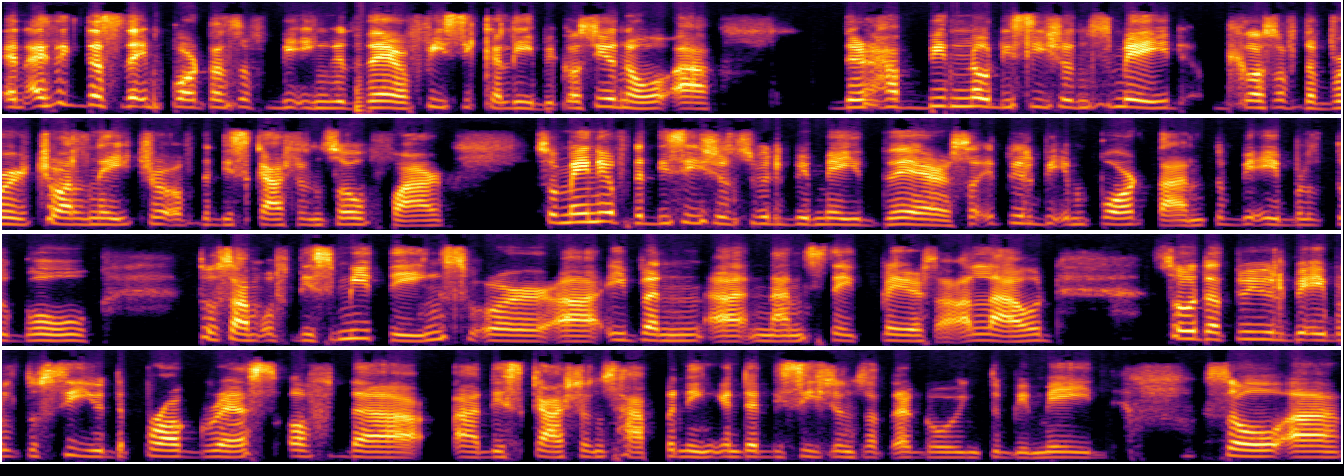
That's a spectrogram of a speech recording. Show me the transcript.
And I think that's the importance of being there physically because you know. Uh, there have been no decisions made because of the virtual nature of the discussion so far. So many of the decisions will be made there. So it will be important to be able to go to some of these meetings or uh, even uh, non-state players are allowed so that we will be able to see the progress of the uh, discussions happening and the decisions that are going to be made. So uh,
